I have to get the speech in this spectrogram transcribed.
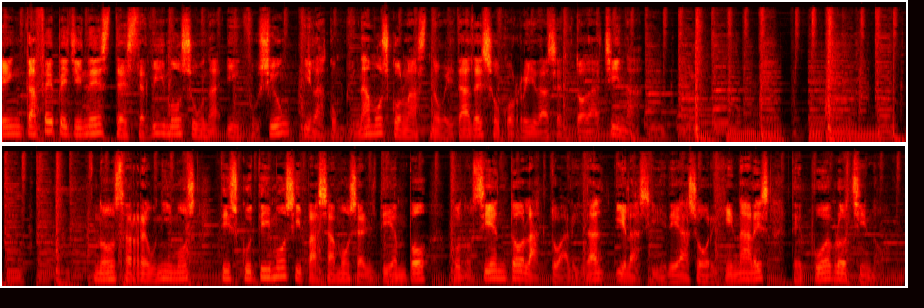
En Café Pekínés te servimos una infusión y la combinamos con las novedades ocurridas en toda China. Nos reunimos, discutimos y pasamos el tiempo conociendo la actualidad y las ideas originales del pueblo chino.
